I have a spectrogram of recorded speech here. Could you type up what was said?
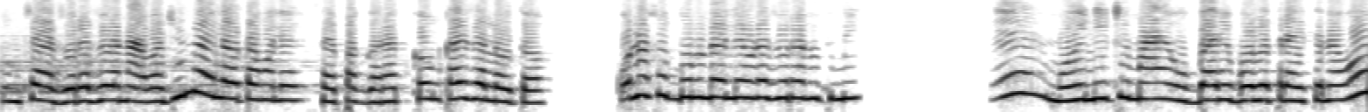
तुमचा जोरा जोराने आवाज येऊन राहिला होता मला. स्वयंपाक घरात कोण काय झालं होतं? कोणासोबत बोलून राहिले एवढ्या जोराने तुम्ही? ए मोहिनीची माय उभारी बोलत राहते ना हो.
